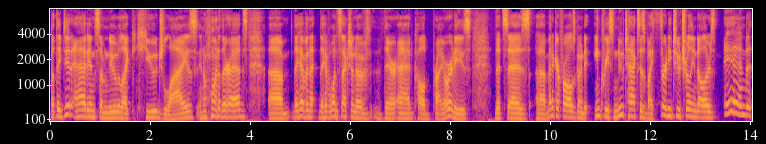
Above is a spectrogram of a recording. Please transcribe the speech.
but they did add in some new like huge lies in one of their ads. Um, they have an they have one section of their ad called priorities that says uh, medicare for all is going to increase new taxes by 32 trillion dollars and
